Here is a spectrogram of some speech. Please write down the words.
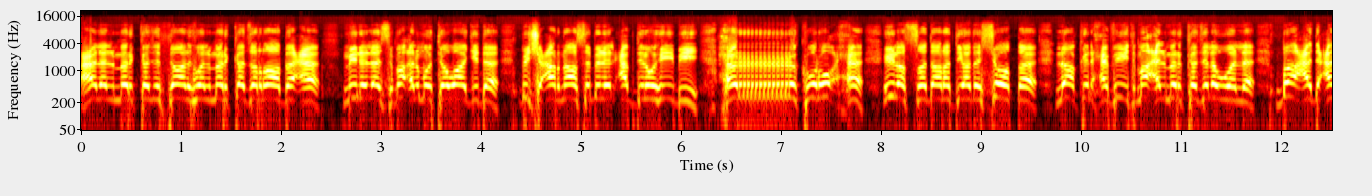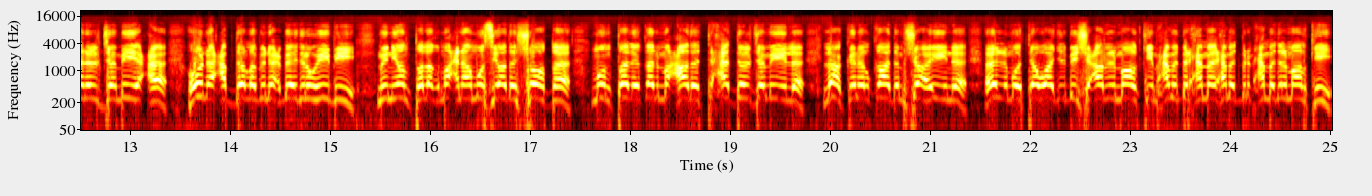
على المركز الثالث والمركز الرابع. من الأسماء المتواجدة بشعار ناصر بن العبد الوهيبي حرك وروح إلى الصدارة هذا الشوط لكن حفيد مع المركز الأول بعد عن الجميع. هنا عبد الله بن عبيد الوهيبي من ينطلق مع ناموس هذا الشوط منطلقا مع هذا التحدي الجميل. لكن القادم شاهين المتواجد بشعار المالكي محمد بن حمد محمد بن محمد المالكي.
